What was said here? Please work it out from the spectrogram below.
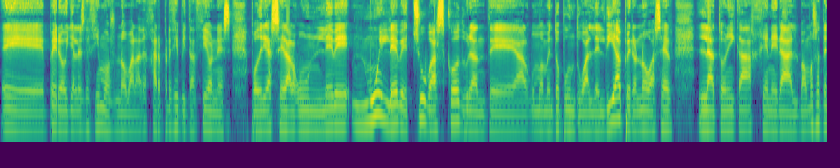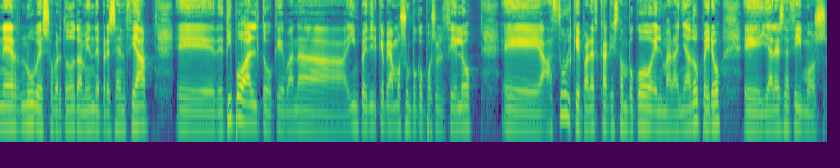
eh, pero ya les decimos, no van a dejar precipitaciones. Podría ser algún leve, muy leve chubasco durante algún momento puntual del día, pero no va a ser la tónica general vamos a tener nubes, sobre todo también de presencia eh, de tipo alto, que van a impedir que veamos un poco pues, el cielo eh, azul, que parezca que está un poco enmarañado, pero eh, ya les decimos,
